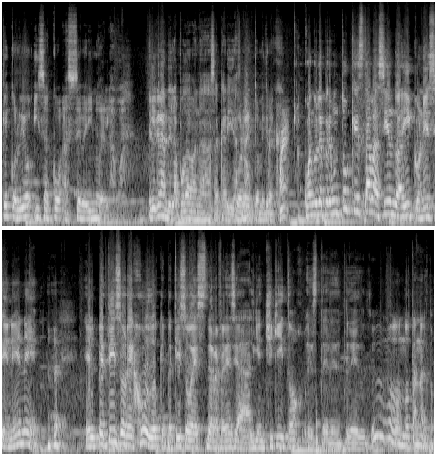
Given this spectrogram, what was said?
que corrió y sacó a Severino del agua. El grande le apodaban a Zacarías. ¿no? Correcto, mi crack. Cuando le preguntó qué estaba haciendo ahí con ese nene, el petizo orejudo, que petizo es de referencia a alguien chiquito, este, de, de- no, no tan alto,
